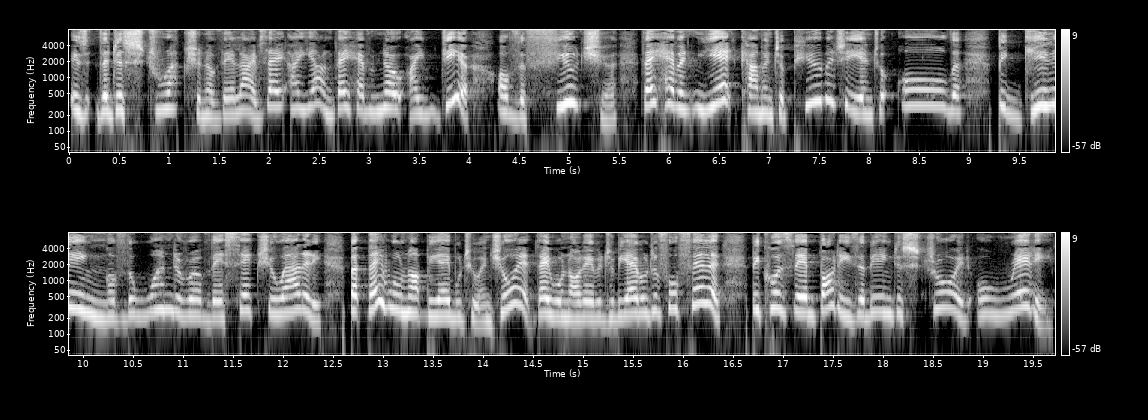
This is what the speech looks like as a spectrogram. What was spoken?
is the destruction of their lives. They are young, they have no idea of the future. They haven't yet come into puberty, into all the beginning of the wonder of their sexuality, but they will not be able to enjoy it. They will not ever to be able to fulfill it because their bodies are being destroyed already.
